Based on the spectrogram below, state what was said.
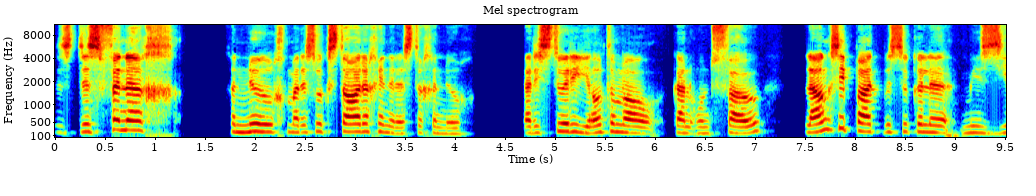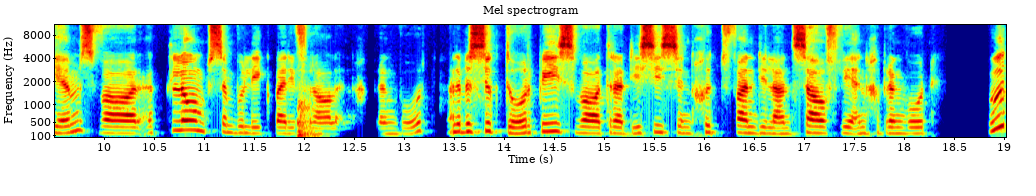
Dis dis vinnig genoeg, maar dis ook stadig en rustig genoeg dat die storie heeltemal kan ontvou. Langs die pad besoek hulle museums waar 'n klomp simboliek by die verhaal ingebring word. Hulle besoek dorpies waar tradisies en goed van die land self weer ingebring word. Hoe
